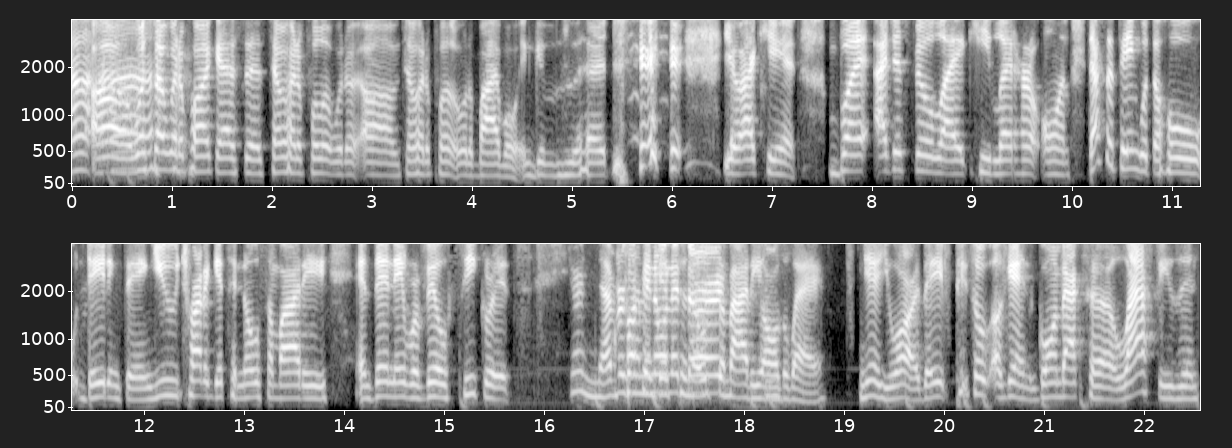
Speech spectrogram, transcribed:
Uh-uh. Uh, what's up with a podcast says? Tell her to pull up with a um, tell her to pull up with a Bible and give him the head. Yo, I can't. But I just feel like he led her on. That's the thing with the whole dating thing. You try to get to know somebody, and then they reveal secrets. You're never gonna get to know somebody all the way. Yeah, you are. They so again going back to last season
